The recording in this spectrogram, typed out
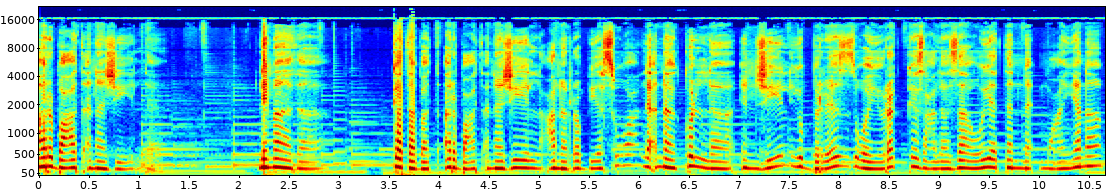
أربعة أناجيل. لماذا كتبت أربعة أناجيل عن الرب يسوع لأن كل إنجيل يبرز ويركز على زاوية معينة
